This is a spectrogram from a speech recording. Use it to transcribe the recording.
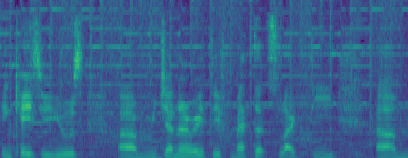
in case you use um, regenerative methods like the um,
